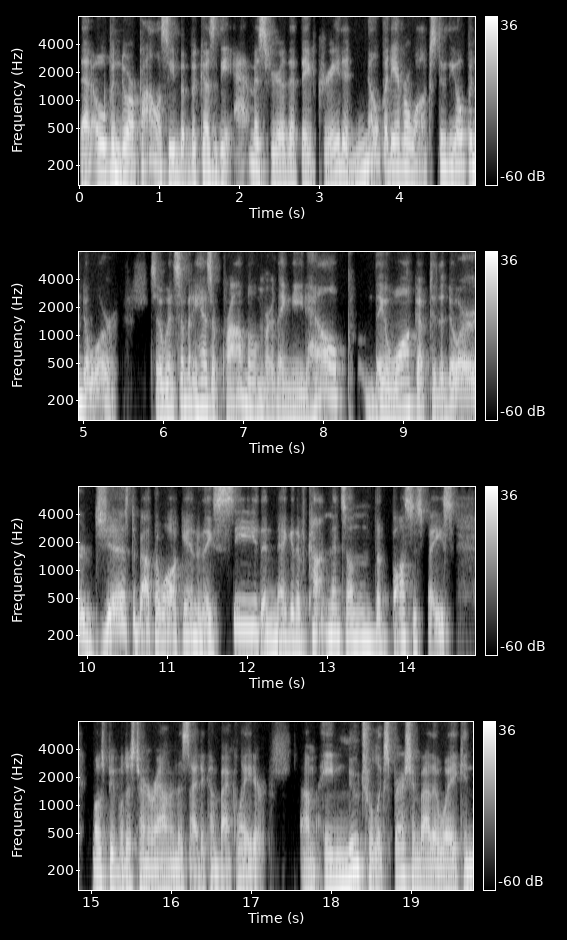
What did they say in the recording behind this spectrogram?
that open door policy, but because of the atmosphere that they've created, nobody ever walks through the open door. So when somebody has a problem or they need help, they walk up to the door, just about to walk in, and they see the negative countenance on the boss's face. Most people just turn around and decide to come back later. Um, a neutral expression, by the way, can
